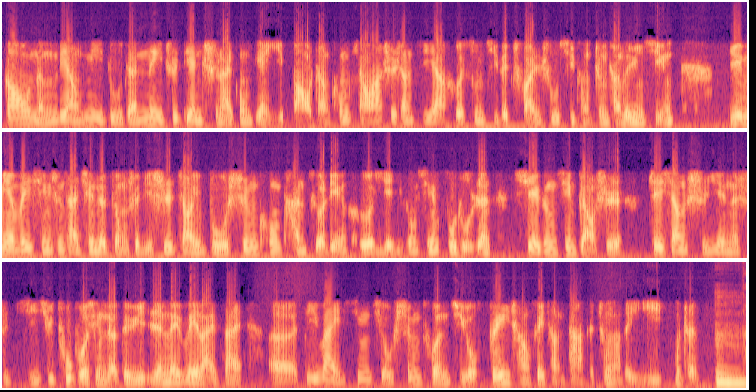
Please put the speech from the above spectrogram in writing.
高能量密度的内置电池来供电，以保障空调啊、摄像机啊和信息的传输系统正常的运行。月面微型生态圈的总设计师、教育部深空探测联合研究中心副主任。谢更新表示。这项实验呢是极具突破性的，对于人类未来在呃地外星球生存具有非常非常大的重要的意义。木真，嗯，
